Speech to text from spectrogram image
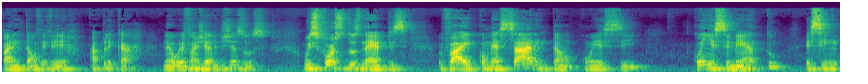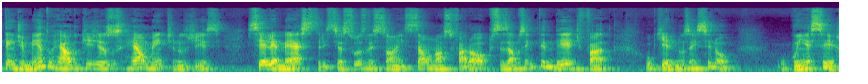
para então viver, aplicar né, o Evangelho de Jesus. O esforço dos NEPs vai começar então com esse conhecimento, esse entendimento real do que Jesus realmente nos disse. Se ele é mestre, se as suas lições são o nosso farol, precisamos entender de fato o que ele nos ensinou, o conhecer,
